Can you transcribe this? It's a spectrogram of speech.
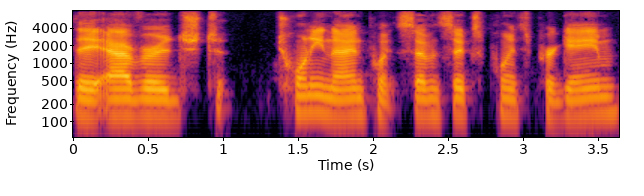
they averaged 29.76 points per game,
